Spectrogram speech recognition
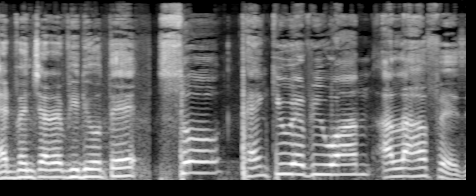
অ্যাডভেঞ্চারের ভিডিওতে সো থ্যাংক ইউ এভরিওয়ান আল্লাহ হাফেজ।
